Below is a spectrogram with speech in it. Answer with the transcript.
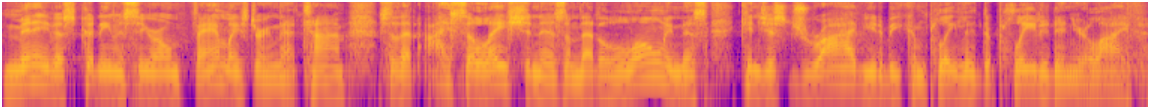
Many of us couldn't even see our own families during that time. So that isolationism, that loneliness can just drive you to be completely depleted in your life.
